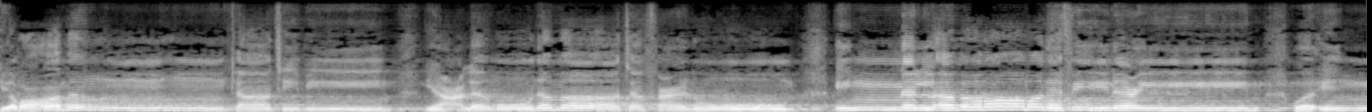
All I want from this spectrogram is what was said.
كراما كاتبين. يعلمون ما تفعلون. إن الأبرار لفي نعيم. وإن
